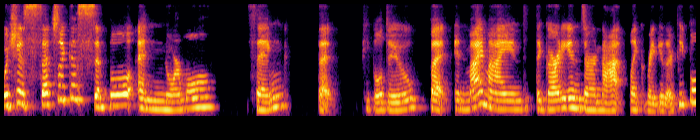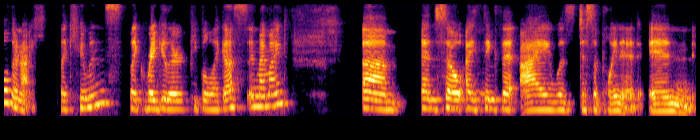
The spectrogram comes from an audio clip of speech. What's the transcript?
which is such like a simple and normal thing that people do. But in my mind, the guardians are not like regular people. They're not like humans, like regular people like us in my mind. Um, and so I think that I was disappointed in,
